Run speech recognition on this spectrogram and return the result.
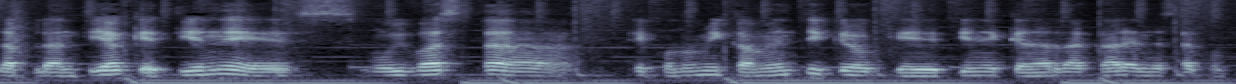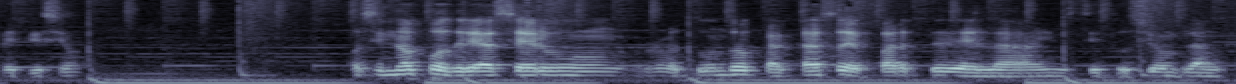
la plantilla que tiene es muy vasta económicamente y creo que tiene que dar la cara en esta competición o si no podría ser un rotundo fracaso de parte de la institución blanca.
